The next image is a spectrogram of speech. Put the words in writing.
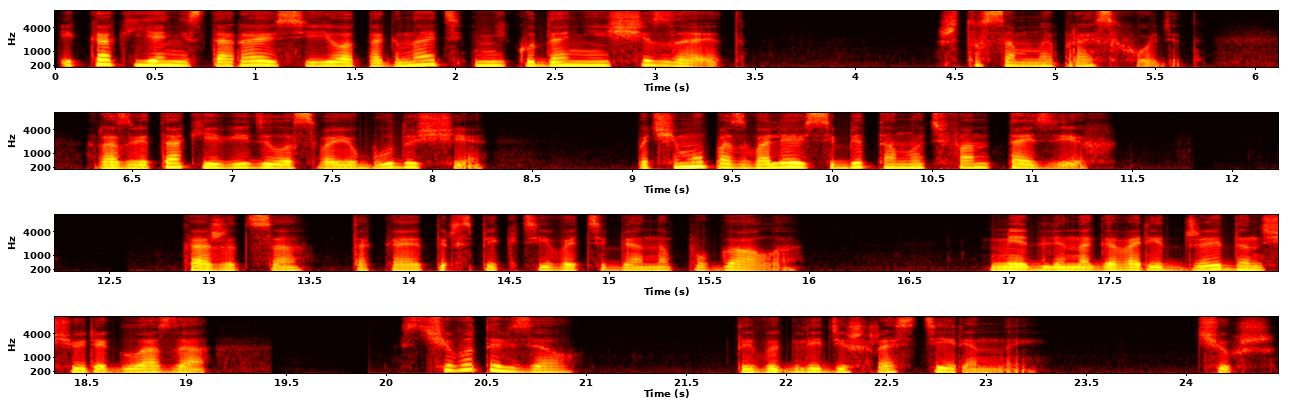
и как я не стараюсь ее отогнать, никуда не исчезает. Что со мной происходит? Разве так я видела свое будущее? Почему позволяю себе тонуть в фантазиях? Кажется, такая перспектива тебя напугала. Медленно говорит Джейден, щуря глаза. С чего ты взял? Ты выглядишь растерянной. Чушь.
